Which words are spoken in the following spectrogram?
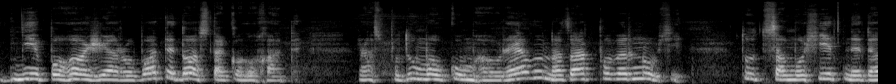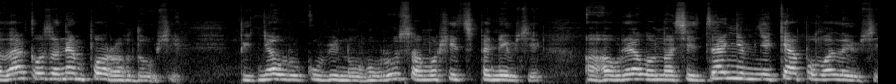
Дні погожі, роботи доста коло хати. Раз подумав кум Гаврило, назад повернувся. Тут самохід недалеко, за ним порох душі. Підняв руку він угору, самохід спинився, а Гаврило на сідзенні м'яке повалився.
